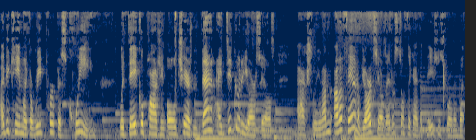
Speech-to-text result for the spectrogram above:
i became like a repurposed queen with decoupaging old chairs and that i did go to yard sales actually and I'm, I'm a fan of yard sales. I just don't think i have the patience for them but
